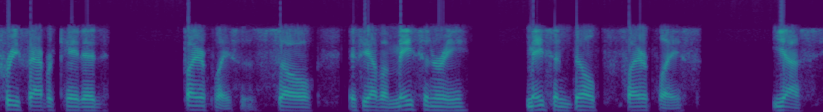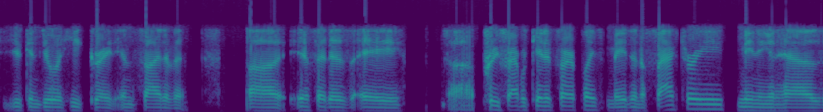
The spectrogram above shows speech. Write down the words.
prefabricated fireplaces. So if you have a masonry, mason built fireplace, yes, you can do a heat grate inside of it. Uh, if it is a uh, prefabricated fireplace made in a factory, meaning it has,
